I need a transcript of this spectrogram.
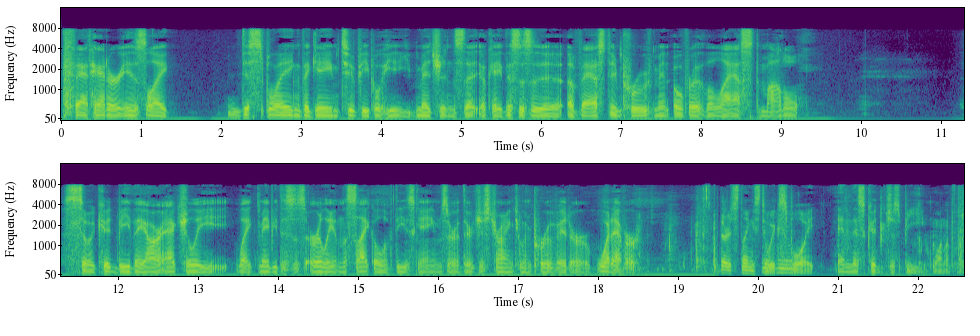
Fat Hatter is like displaying the game to people, he mentions that okay, this is a, a vast improvement over the last model. So it could be they are actually like maybe this is early in the cycle of these games, or they're just trying to improve it, or whatever. There's things to Mhm. exploit, and this could just be one of them.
